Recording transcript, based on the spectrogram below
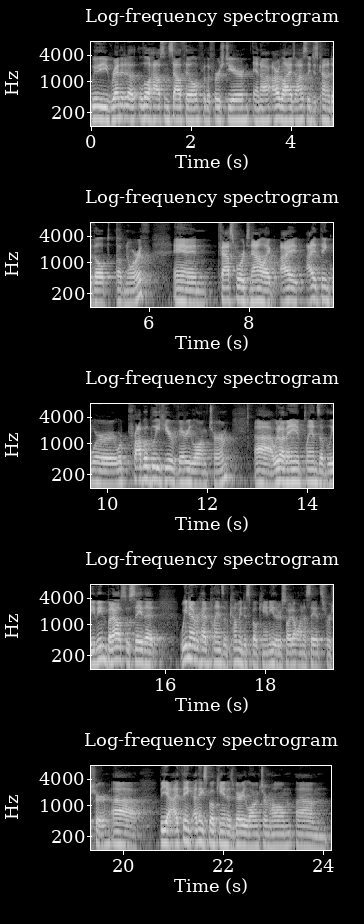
we rented a little house in South Hill for the first year, and our, our lives honestly just kind of developed up north. And fast forward to now, like I, I think we're we're probably here very long term. Uh, we don't have any plans of leaving, but I also say that we never had plans of coming to Spokane either, so I don't want to say it's for sure. Uh, but yeah, I think I think Spokane is very long term home. Um,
